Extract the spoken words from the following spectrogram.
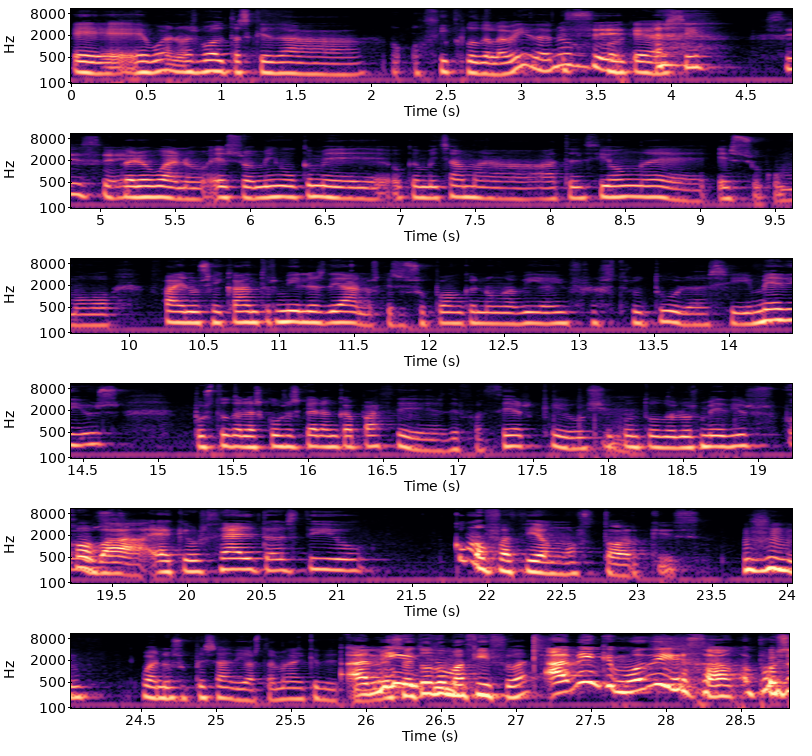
E, e, bueno, as voltas que dá o ciclo da vida, non? Sí. Porque é así. Sí, sí. Pero bueno, eso, a min o que me o que me chama a atención é eso, como fai non sei cantos miles de anos que se supón que non había infraestructuras e medios pois todas as cousas que eran capaces de facer que hoxe con todos os medios pois... Jova, é que os celtas, tío como facían os torques? bueno, su pesadio tamén hai que decir a é todo macizo, eh? a min que mo dixan pois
